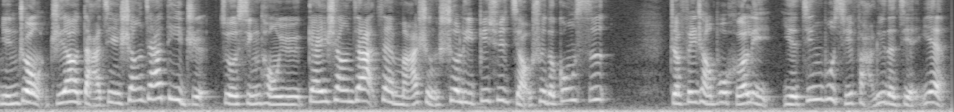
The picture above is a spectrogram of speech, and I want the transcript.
民众只要打进商家地址，就形同于该商家在麻省设立必须缴税的公司，这非常不合理，也经不起法律的检验。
